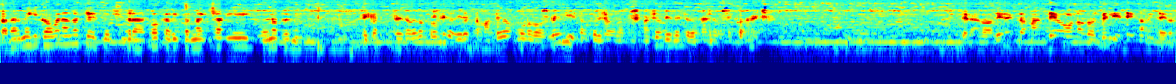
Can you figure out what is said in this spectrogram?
Radar México, buenas noches. Extra Coca, Víctor Mike Charlie, 1-3 El navegador prosigue directo a Mateo 12000 y está autorizado la aproximación directo de Mesa 5 derecha. Operador directo a Mateo 12016 92.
